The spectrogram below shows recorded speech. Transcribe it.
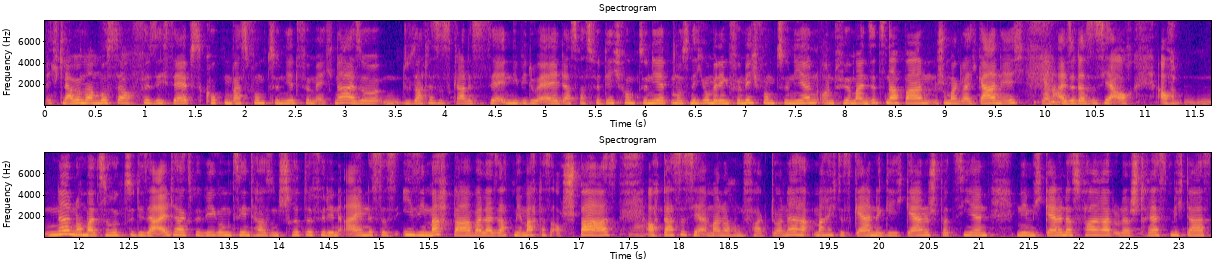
Ich glaube, man muss auch für sich selbst gucken, was funktioniert für mich. Ne? Also du sagtest es gerade, es ist sehr individuell. Das, was für dich funktioniert, muss nicht unbedingt für mich funktionieren und für meinen Sitznachbarn schon mal gleich gar nicht. Genau. Also das ist ja auch, auch ne, nochmal zurück zu dieser Alltagsbewegung, 10.000 Schritte. Für den einen ist das easy machbar, weil er sagt, mir macht das auch Spaß. Ja. Auch das ist ja immer noch ein Faktor. Ne? Mache ich das gerne, gehe ich gerne spazieren, nehme ich gerne das Fahrrad oder stresst mich das,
